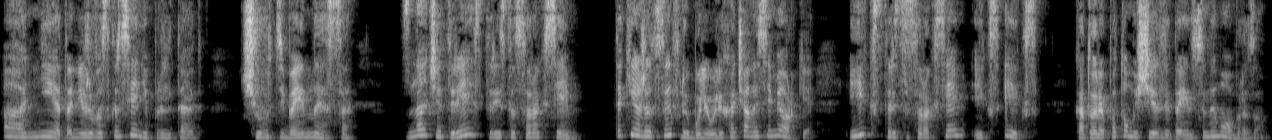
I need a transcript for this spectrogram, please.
А, нет, они же в воскресенье прилетают. Черт тебя, Инесса. Значит, рейс 347. Такие же цифры были у лихача на семерке. X347XX, которые потом исчезли таинственным образом.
